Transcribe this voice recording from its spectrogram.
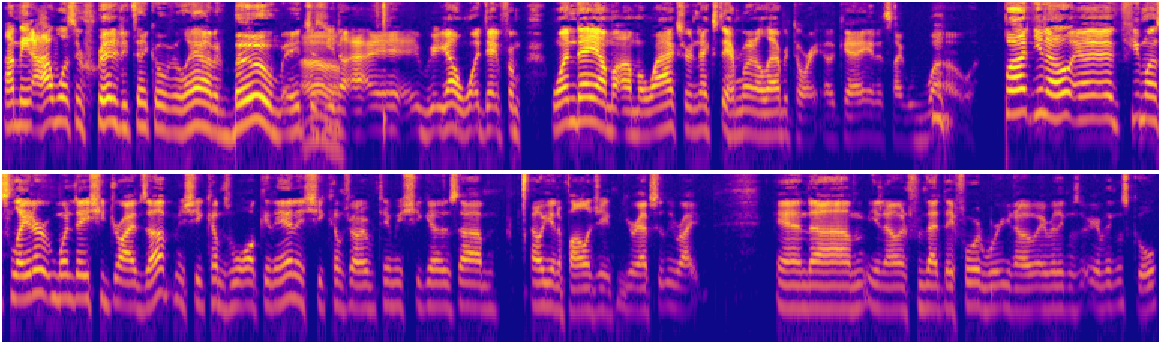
I mean, I wasn't ready to take over the lab, and boom! It just Oh. you know, I, you know, one day from one day I'm a, I'm a waxer, next day I'm running a laboratory. Okay, and it's like hmm. whoa. But you know, a few months later, one day she drives up and she comes walking in, and she comes right over to me. She goes, um, "Oh, you an apology? You're absolutely right." and um, you know, and from that day forward, where you know everything was everything was cool,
